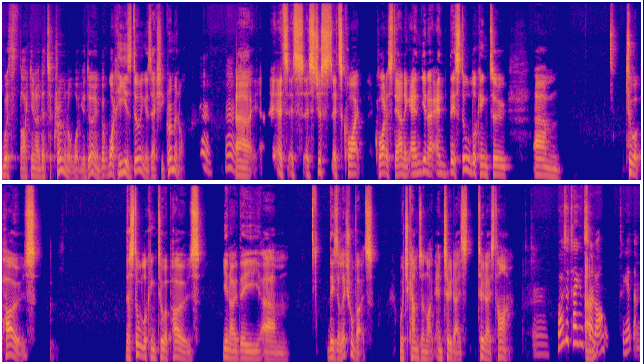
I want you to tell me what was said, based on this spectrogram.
with like you know that's a criminal what you're doing, but what he is doing is actually criminal. Mm. Mm. Uh, it's it's it's just it's quite quite astounding, and you know, and they're still looking to um, to oppose they're still looking to oppose, you know, the um, these electoral votes, which comes in like in two days two days time. Mm. Why is it taking so um, long to get them?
